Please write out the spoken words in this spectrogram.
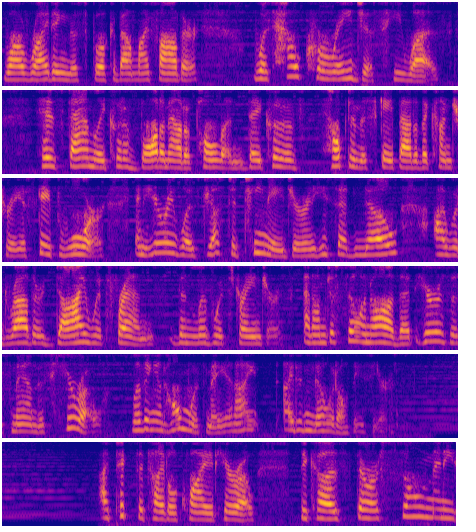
while writing this book about my father was how courageous he was his family could have bought him out of Poland. They could have helped him escape out of the country, escaped war. And here he was just a teenager, and he said, no, I would rather die with friends than live with strangers. And I'm just so in awe that here is this man, this hero, living at home with me, and I, I didn't know it all these years. I picked the title Quiet Hero because there are so many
